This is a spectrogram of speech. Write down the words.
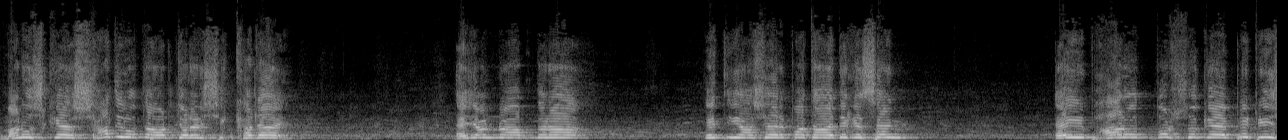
মানুষকে স্বাধীনতা অর্জনের শিক্ষা দেয়। এজন্য আপনারা ইতিহাসের পাতায় দেখেছেন, এই ভারতবর্ষকে ব্রিটিশ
